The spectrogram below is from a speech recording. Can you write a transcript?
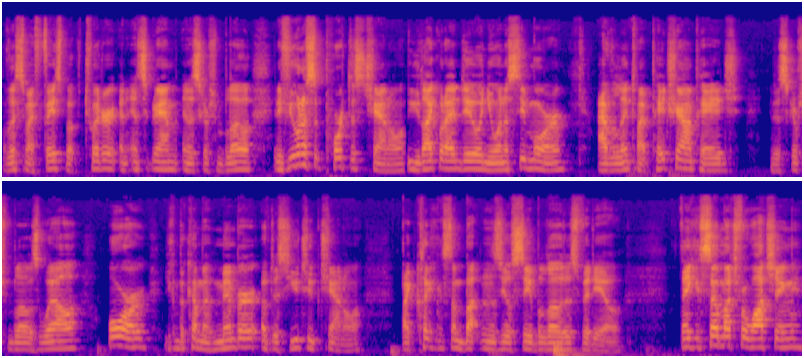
I've listed my Facebook, Twitter, and Instagram in the description below. And if you want to support this channel, you like what I do and you want to see more, I have a link to my Patreon page in the description below as well. Or you can become a member of this YouTube channel by clicking some buttons you'll see below this video. Thank you so much for watching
